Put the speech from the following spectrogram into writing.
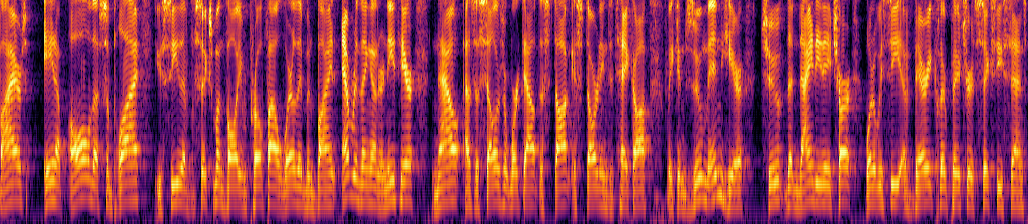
Buyers ate up all the supply. You see the six month volume profile where they've been buying everything underneath here. Now, as the sellers are worked out, the stock is starting to take off. We can zoom in here to the 90 day chart. What do we see? A very clear picture at 60 cents.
